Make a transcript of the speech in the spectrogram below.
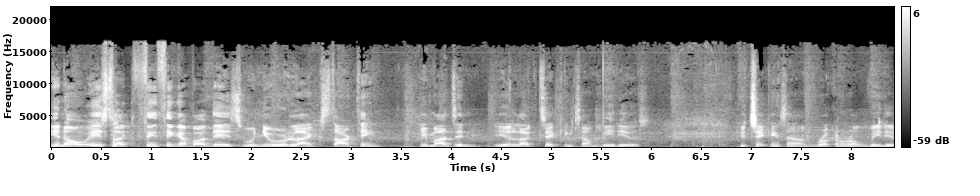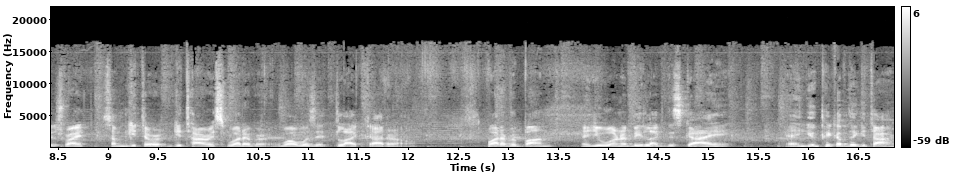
you know, it's like think, think about this. When you were like starting, imagine you're like checking some videos. You're checking some rock and roll videos, right? Some guitar guitarist, whatever. What was it like? I don't know. Whatever band, and you want to be like this guy, and you pick up the guitar.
